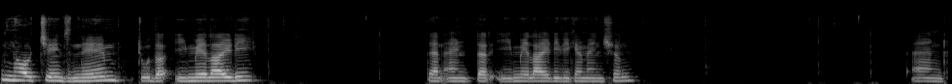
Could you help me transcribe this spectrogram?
Now change name to the email id then enter email id we can mention. And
